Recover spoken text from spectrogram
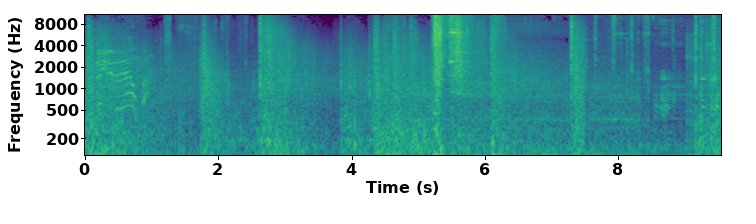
We're needed an Alpha. Let's go.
